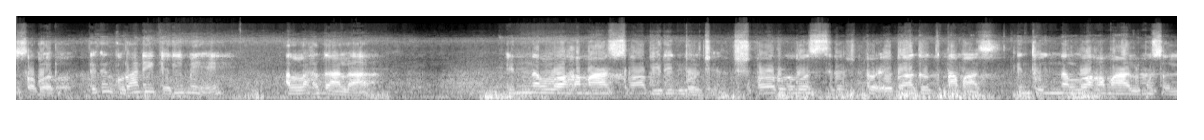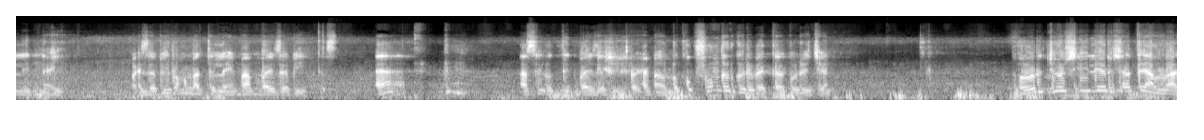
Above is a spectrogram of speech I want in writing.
সবর দেখেন কোরআনে কারিমে আল্লাহ তাআলা ইন্নাল্লাহা মা'আস সাবিরিন বলছেন, সর্বশ্রেষ্ঠ নামাজ, কিন্তু ইন্নাল্লাহা মা'আল মুসাল্লিন নাই। বাইজাবি রহমাতুল্লাহ, ইমাম বাইজাবি। হ্যাঁ? বাইজাবি, রাহিমাহুল্লাহ, খুব সুন্দর করে ব্যাখ্যা করেছেন। ধৈর্যশীলের সাথে আল্লাহ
